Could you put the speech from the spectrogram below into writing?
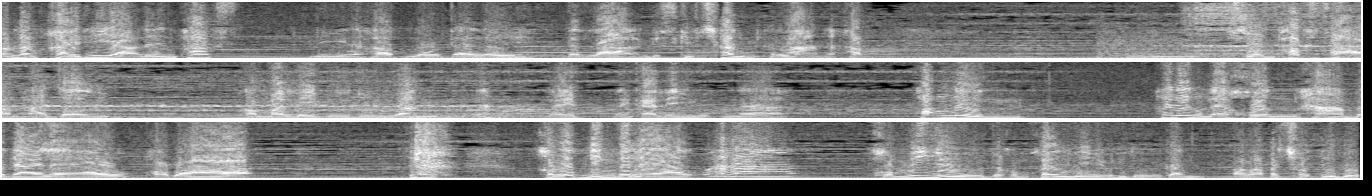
สำหรับใครที่อยากเล่นภาคนี้นะครับ โหลดได้เลยด้านล่าง description ข้างล่างนะครับส่วนภาคสามอาจจะเอามารีวิวดูว่านะในในการรีวิวข้างหน้าภาคหนึ่งภาคหนึ่งหลายคนหาไม่ได้แล้ว เพราะว่าเขาลบลิงก์ไปแล้วผมไม่อยู่เดี๋ยวผมค่อยรีวิวให้ดูกัน เอามาประชดให้ดู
